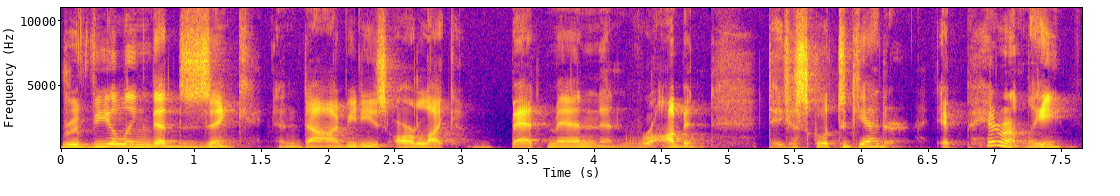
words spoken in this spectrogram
revealing that zinc and diabetes are like Batman and Robin. They just go together. Apparently,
